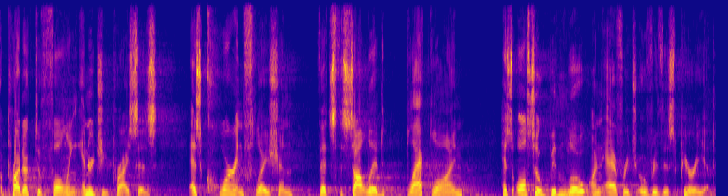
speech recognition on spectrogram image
a product of falling energy prices, as core inflation, that's the solid black line, has also been low on average over this period.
